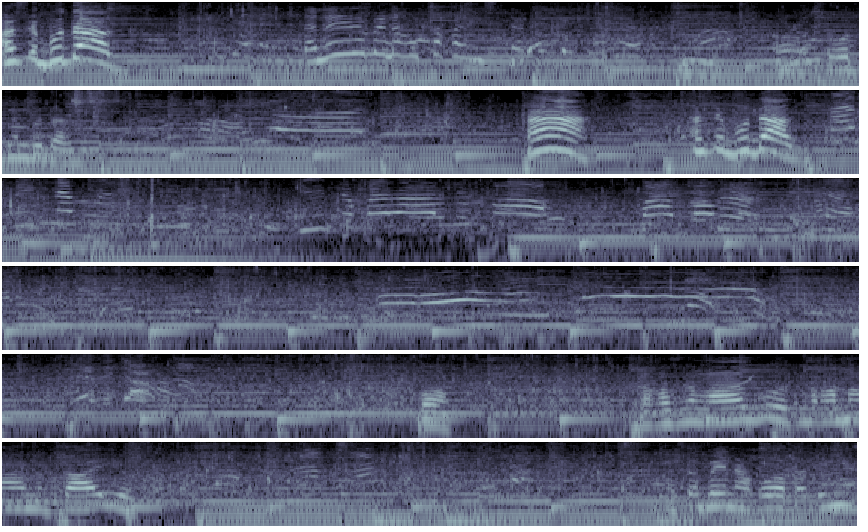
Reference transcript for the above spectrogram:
Ah, si Budag! Dali naman ako sa kalister. Oh, suot ng Budag. Ha? Ah, si Budag! Bo, lakas ng agos. Baka maano tayo. Masabay na ako. Pati nga.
